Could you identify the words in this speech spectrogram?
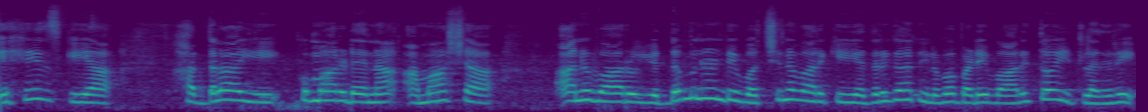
ఎహేజ్కియా హద్లాయి కుమారుడైన అమాషా అను వారు యుద్ధము నుండి వచ్చిన వారికి ఎదురుగా నిలువబడి వారితో ఇట్లనిరి.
